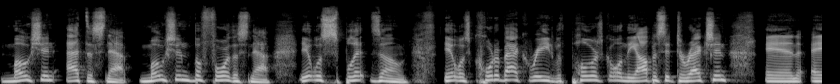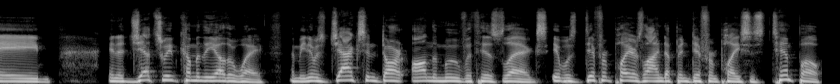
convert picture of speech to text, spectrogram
motion at the snap, motion before the snap. It was split zone. It was quarterback read with pullers going the opposite direction and a in a jet sweep coming the other way. I mean, it was Jackson Dart on the move with his legs. It was different players lined up in different places. Tempo,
